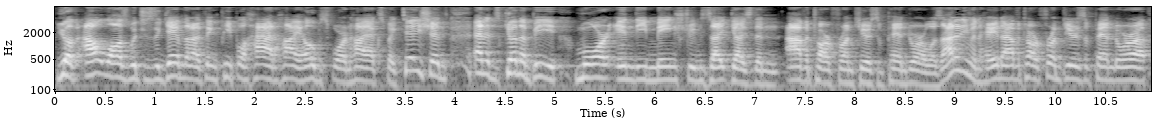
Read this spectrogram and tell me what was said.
you have Outlaws, which is a game that I think people had high hopes for and high expectations, and it's gonna be more in the mainstream zeitgeist than Avatar Frontiers of Pandora was. I didn't even hate Avatar Frontiers of Pandora,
